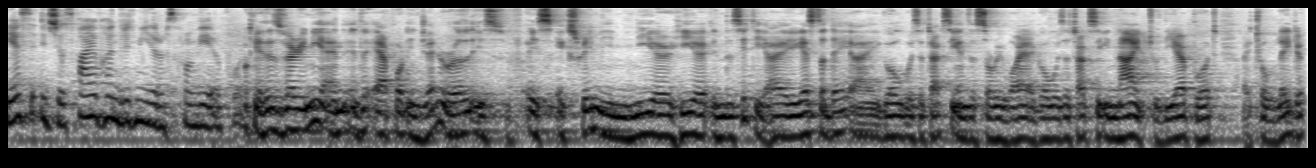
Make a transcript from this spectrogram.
Yes, it's just 500 meters from the airport. Okay, this is very near, and the airport in general is is extremely near here in the city. I yesterday I go with a taxi, and the story why I go with a taxi in night to the airport I told later.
